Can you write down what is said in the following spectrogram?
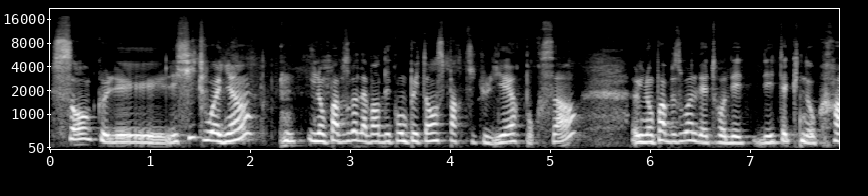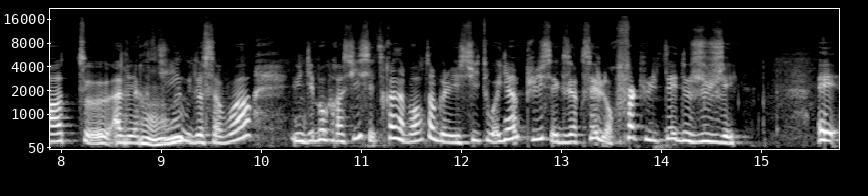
sans que les, citoyens, ils n'ont pas besoin d'avoir des compétences particulières pour ça. Ils n'ont pas besoin d'être des, technocrates euh, avertis mmh. ou de savoir. Une démocratie, c'est très important que les citoyens puissent exercer leur faculté de juger. Et,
